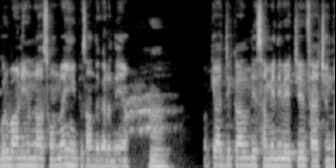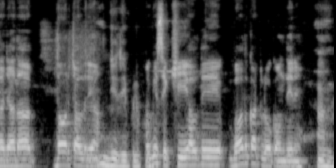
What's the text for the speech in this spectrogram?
ਗੁਰਬਾਣੀ ਨੂੰ ਨਾ ਸੁਣਨਾ ਹੀ ਪਸੰਦ ਕਰਦੇ ਆ। ਹੂੰ। ਕਿਉਂਕਿ ਅੱਜ ਕੱਲ ਦੇ ਸਮੇਂ ਦੇ ਵਿੱਚ ਫੈਸ਼ਨ ਦਾ ਜ਼ਿਆਦਾ ਦੌਰ ਚੱਲ ਰਿਹਾ। ਜੀ ਜੀ ਬਿਲਕੁਲ। ਕਿਉਂਕਿ ਸਿੱਖੀ ਵਾਲ ਤੇ ਬਹੁਤ ਘੱਟ ਲੋਕ ਆਉਂਦੇ ਨੇ। ਹੂੰ।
